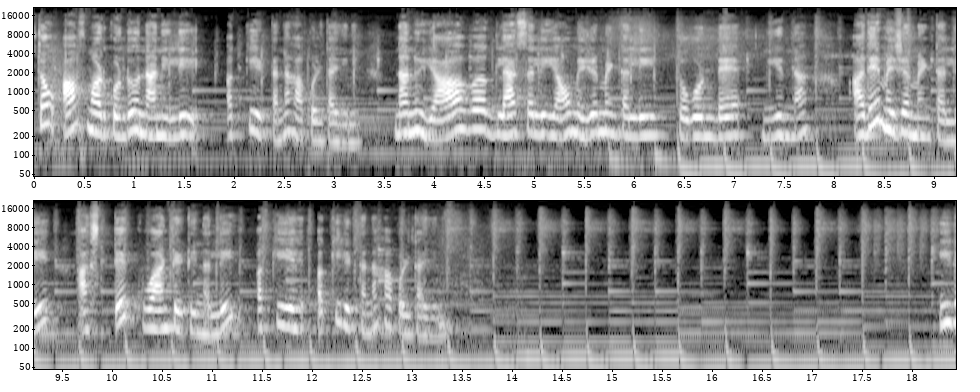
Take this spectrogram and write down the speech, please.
ಸ್ಟವ್ ಆಫ್ ಮಾಡಿಕೊಂಡು ನಾನಿಲ್ಲಿ ಅಕ್ಕಿ ಹಿಟ್ಟನ್ನು ಹಾಕೊಳ್ತಾ ಇದ್ದೀನಿ. ನಾನು ಯಾವ ಗ್ಲಾಸಲ್ಲಿ ಯಾವ ಮೆಜರ್ಮೆಂಟಲ್ಲಿ ತೊಗೊಂಡೆ ನೀರನ್ನ ಅದೇ ಮೆಜರ್ಮೆಂಟಲ್ಲಿ ಅಷ್ಟೇ ಕ್ವಾಂಟಿಟಿನಲ್ಲಿ ಅಕ್ಕಿ ಅಕ್ಕಿ ಹಿಟ್ಟನ್ನು ಹಾಕೊಳ್ತಾ ಇದ್ದೀನಿ. ಈಗ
